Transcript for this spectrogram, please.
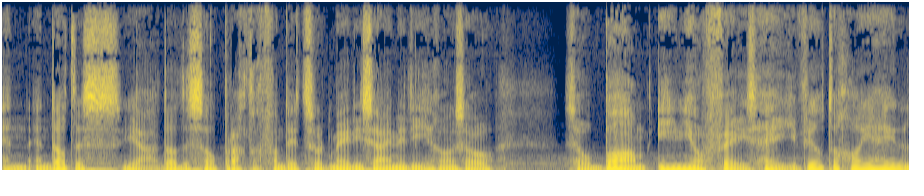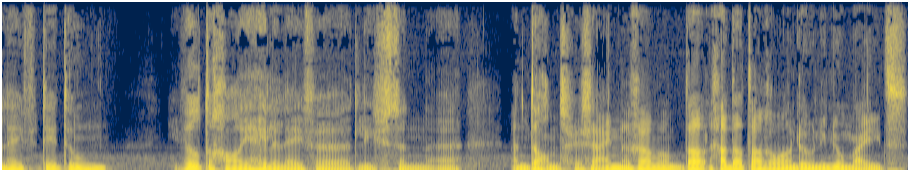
En, en dat, is, ja, dat is zo prachtig van dit soort medicijnen die gewoon zo zo bam, in your face. hey, je wilt toch al je hele leven dit doen? Je wilt toch al je hele leven het liefst een, uh, een danser zijn? Ga, ga dat dan gewoon doen, ik noem maar iets.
